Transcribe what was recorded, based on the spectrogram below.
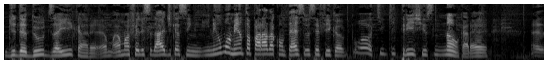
de The Dudes aí, cara. É, é uma felicidade que, assim, em nenhum momento a parada acontece e você fica, pô, que, que triste isso. Não, cara. É é,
